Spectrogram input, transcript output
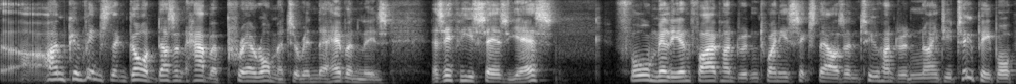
Uh, I'm convinced that God doesn't have a prayerometer in the heavenlies, as if He says, Yes, 4,526,292 people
